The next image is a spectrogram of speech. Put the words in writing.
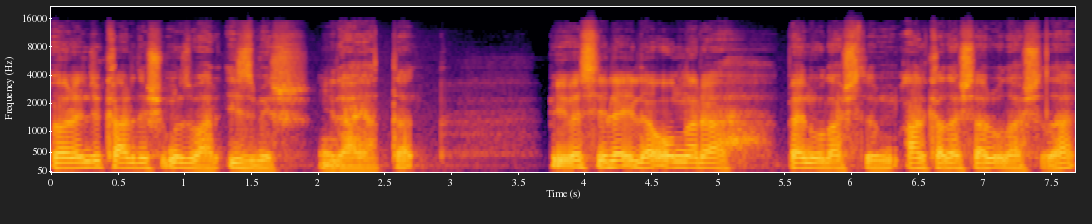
öğrenci kardeşimiz var İzmir ilahiyattan. Bir vesileyle onlara ben ulaştım, arkadaşlar ulaştılar.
